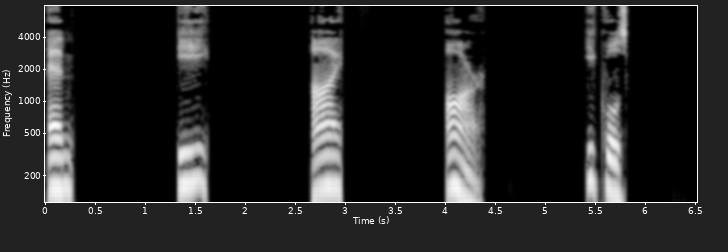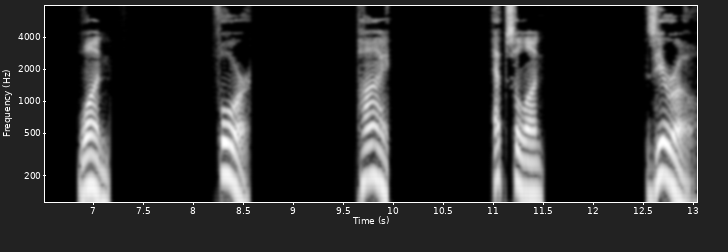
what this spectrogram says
n e i r equals 1 4 pi epsilon 0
